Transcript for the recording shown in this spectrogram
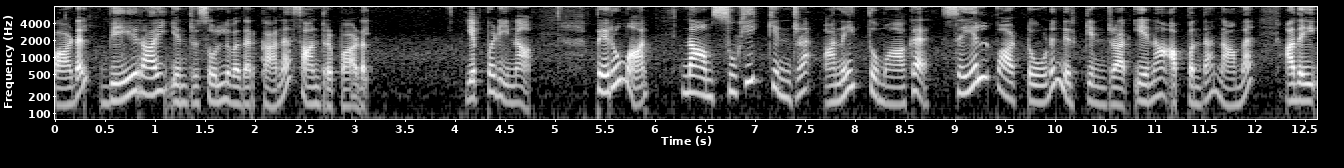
பாடல் வேறாய் என்று சொல்லுவதற்கான சான்று பாடல். எப்படின்னா பெருமான் நாம் சுகிக்கின்ற அனைத்துமாக செயல்பாட்டோடு நிற்கின்றார். ஏன்னா அப்பந்தான் நாம் அதை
